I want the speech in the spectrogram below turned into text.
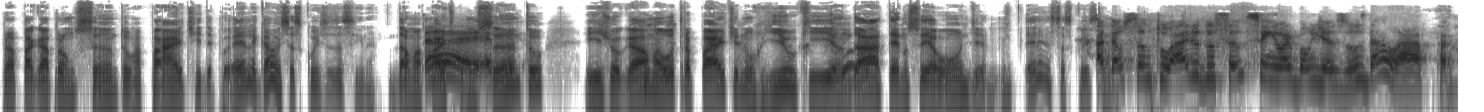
pra pagar pra um santo uma parte, e depois é legal essas coisas assim, né? Dar uma parte pra um é santo e jogar uma outra parte no rio que ia andar até não sei aonde. É, essas coisas. são- Até o Santuário do Santo Senhor Bom Jesus da Lapa,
